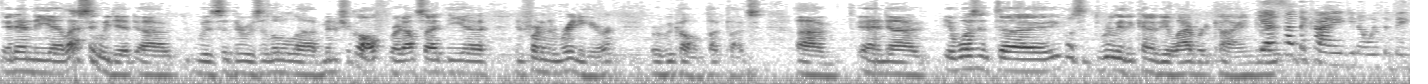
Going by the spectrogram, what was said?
Um, and then the uh, last thing we did uh, was there was a little uh, miniature golf right outside the uh, in front of the marina here, or we call them putt putts. Um, and uh, it wasn't uh, it wasn't really the kind of the elaborate kind. Yeah, right? it's not the kind you know with the big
